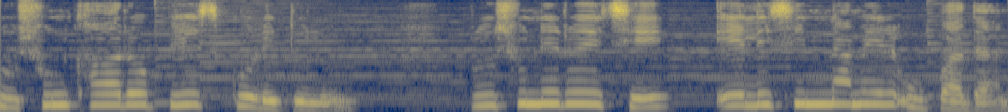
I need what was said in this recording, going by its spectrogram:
রসুন খাওয়ার অভ্যেস করে তুলুন। রসুনে রয়েছে এলিসিন নামের উপাদান,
